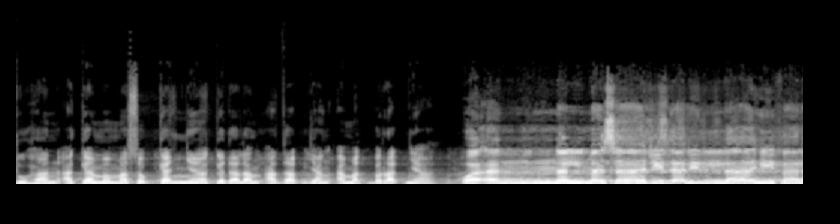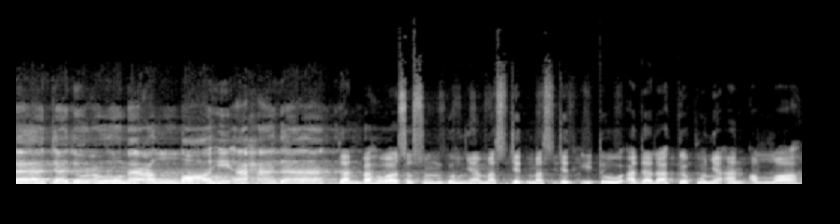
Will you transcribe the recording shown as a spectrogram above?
Tuhan akan memasukkannya ke dalam azab yang amat beratnya wa annal masajid lillahi fala tad'u ma'allahi ahada dan bahawa sesungguhnya masjid-masjid itu adalah kepunyaan Allah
